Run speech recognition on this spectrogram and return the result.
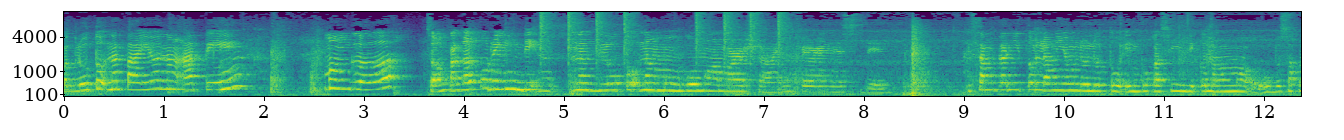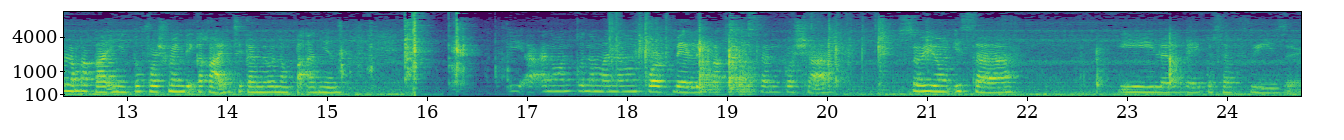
Magluto na tayo ng ating munggo. So, ang tagal ko rin hindi nagluto ng munggo mga Marsha. In fairness din. Isang ganito lang yung lulutuin ko kasi hindi ko naman mauubos. Ako lang kakain ito. For sure, hindi kakain si Cameron ng paan yan. I-aanohan ko naman ng pork belly. Papalisan ko siya. So, yung isa, ilalagay ko sa freezer.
